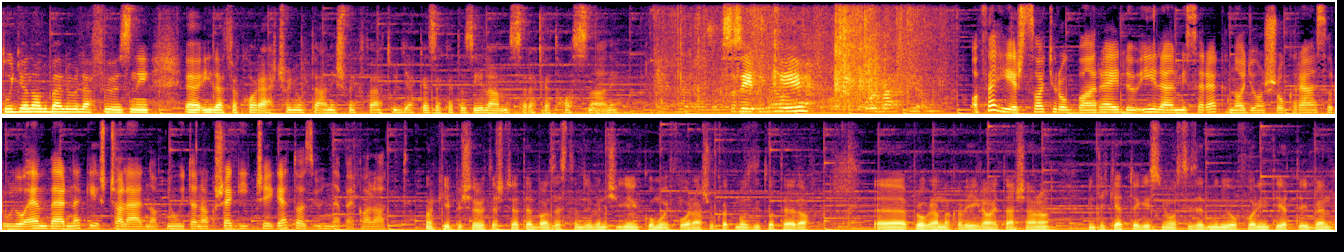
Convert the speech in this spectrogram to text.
tudjanak belőle főzni, illetve karácsony után is még fel tudják ezeket az élelmiszereket használni. Ez az éviké. A fehér szatyrokban rejlő élelmiszerek nagyon sok rászoruló embernek és családnak nyújtanak segítséget az ünnepek alatt. A képviselőtestület ebben az esztendőben is igen komoly forrásokat mozdított erre a e, programnak a végrehajtására, mint egy 2,8 millió forint értékben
